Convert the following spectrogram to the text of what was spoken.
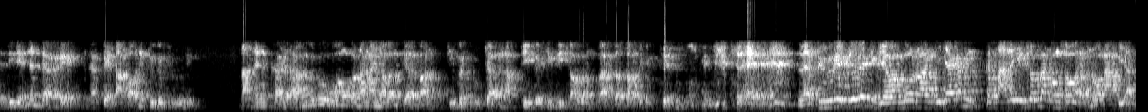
Jadi dia ndake, ndake takok nih dulu dulu. Nah, ini negara itu uang konangan nyolong siapa? Diperbudak, ngabdi, berdiri nyolong. Wah, tetap Lah, dulu dia di Jawa Ngono, artinya kan kesannya Yusuf kan uang soleh, kan uang apian.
